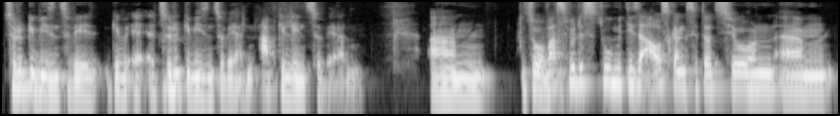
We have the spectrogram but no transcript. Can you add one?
zurückgewiesen zu, äh, zurückgewiesen zu werden, abgelehnt zu werden. Ähm, so, was würdest du mit dieser Ausgangssituation, ähm,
